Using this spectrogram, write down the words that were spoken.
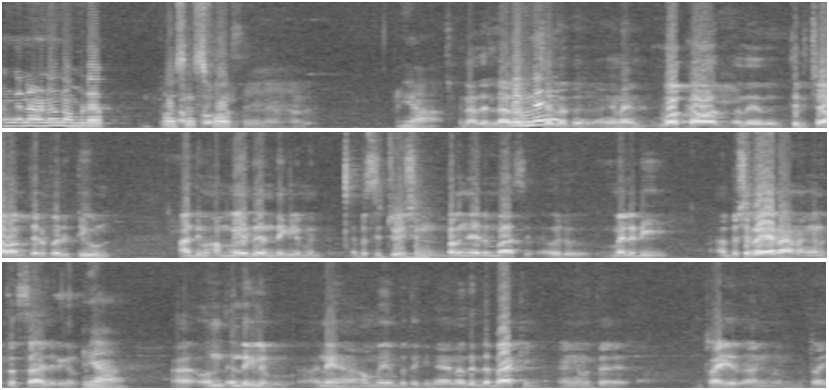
അങ്ങനെയാണ് നമ്മുടെ പ്രോസസ് ഫോർ പിന്നെ അതല്ലാതെ ചിലത് അങ്ങനെ വർക്ക് ആവാം അതായത് തിരിച്ചാവാം. ചിലപ്പോൾ ഒരു ട്യൂൺ ആദ്യം ഹം ചെയ്ത് എന്തെങ്കിലും ഇപ്പൊ സിറ്റുവേഷൻ പറഞ്ഞു തരുമ്പോ ഒരു മെലഡി പക്ഷെ റേറാണ് അങ്ങനത്തെ സാഹചര്യങ്ങൾ. യാ എന്തെങ്കിലും നേഹ ഹം ചെയ്യുമ്പോഴത്തേക്ക് ഞാൻ അതിന്റെ ബാക്കിംഗ് അങ്ങനത്തെ ട്രൈ ചെയ്ത് അങ്ങനെ ട്രൈ.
